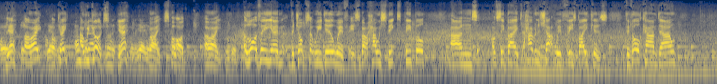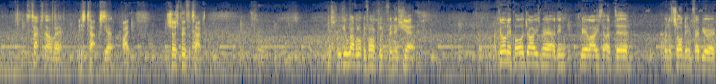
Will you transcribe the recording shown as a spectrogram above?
all right, Yeah. okay. All right. Yeah, okay. yeah. Are we good? Yeah? Yeah, yeah. Right. Spot on. All right. A lot of the um, the jobs that we deal with, it's about how we speak to people, and obviously by having a chat with these bikers, they've all calmed down. It's tax now, mate. It's tax. Yeah. Right. Show us proof of tax. Just you'll have a look before I click finish. Yeah. I can only apologise, mate. I didn't realise that I'd uh, when I saw it in February.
